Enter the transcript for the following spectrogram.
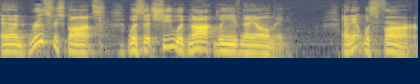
And Ruth's response was that she would not leave Naomi. And it was firm.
